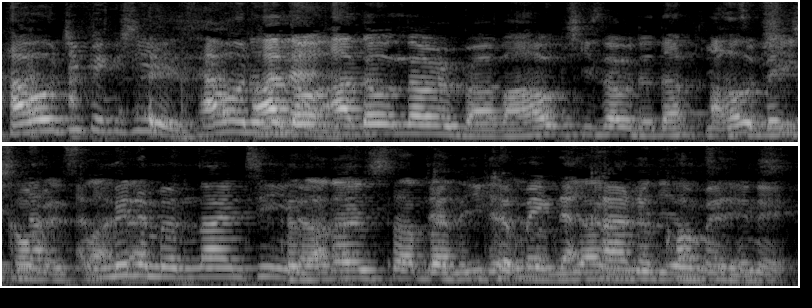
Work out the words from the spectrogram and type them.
How old do you think she is? How old is I don't. man? I don't know, bro. I hope she's old enough I hope to make she's comments not, like minimum 19. Because I know some that you can make that kind of comment in it.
